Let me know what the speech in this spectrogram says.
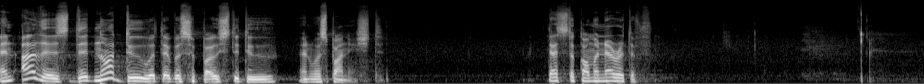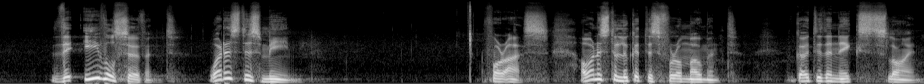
And others did not do what they were supposed to do and was punished. That's the common narrative. The evil servant, what does this mean for us? I want us to look at this for a moment. Go to the next slide.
